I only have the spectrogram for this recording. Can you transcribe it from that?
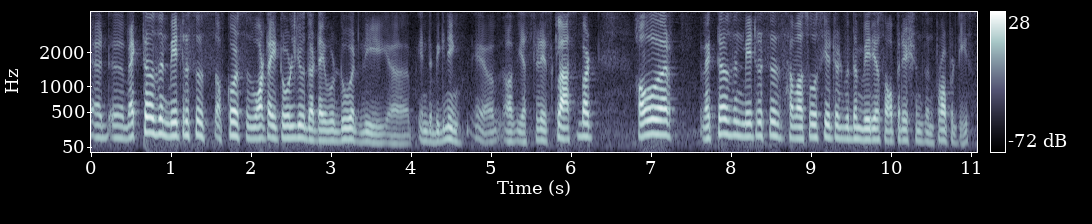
uh, uh, vectors and matrices of course is what i told you that i would do at the uh, in the beginning uh, of yesterday's class but however vectors and matrices have associated with them various operations and properties.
